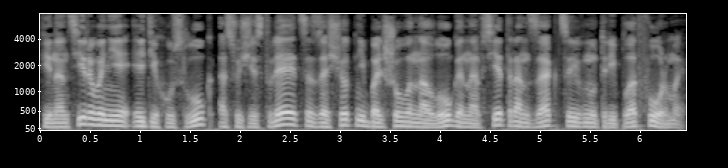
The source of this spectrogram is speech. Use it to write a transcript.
Финансирование этих услуг осуществляется за счет небольшого налога на все транзакции внутри платформы.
